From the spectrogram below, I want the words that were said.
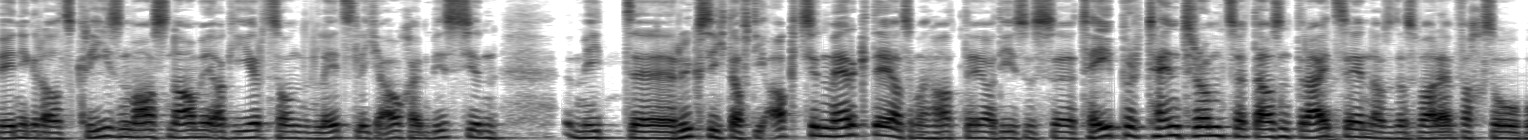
weniger als Krisenmaßnahme agiert, sondern letztlich auch ein bisschen mit äh, Rücksicht auf die Aktienmärkte. Also man hatte ja dieses äh, Taper Tantrum 2013, also das war einfach so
